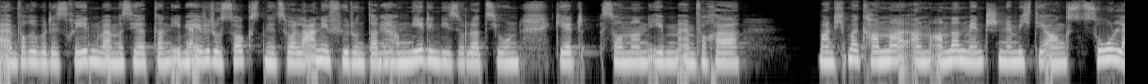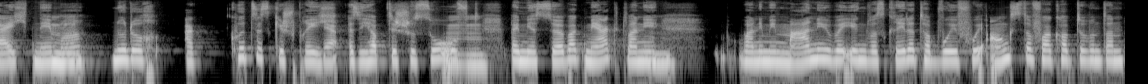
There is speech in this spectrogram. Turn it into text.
einfach über das reden, weil man sich halt dann eben, Ja. eh, wie du sagst, nicht so alleine fühlt und dann Ja. eben nicht in die Isolation geht, sondern eben einfach auch, manchmal kann man einem anderen Menschen nämlich die Angst so leicht nehmen, nur durch ein kurzes Gespräch. Mhm. Ja. Mhm. Also ich habe das schon so oft bei mir selber gemerkt, wenn ich wenn ich mit Mani über irgendwas geredet habe, wo ich voll Angst davor gehabt habe und dann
